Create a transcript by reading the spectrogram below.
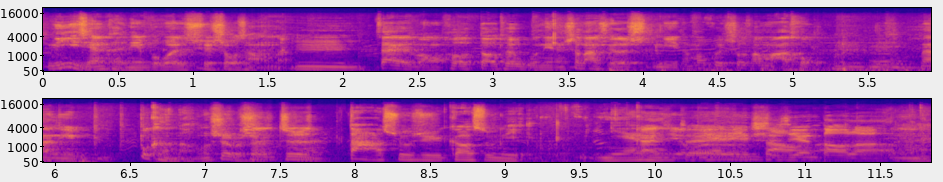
你以前肯定不会去收藏的，嗯，再往后倒退五年上大学的时，你他妈会收藏马桶，嗯。嗯，那你不可能是不是？就是大数据告诉你年该结婚年对，时间到了。嗯，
